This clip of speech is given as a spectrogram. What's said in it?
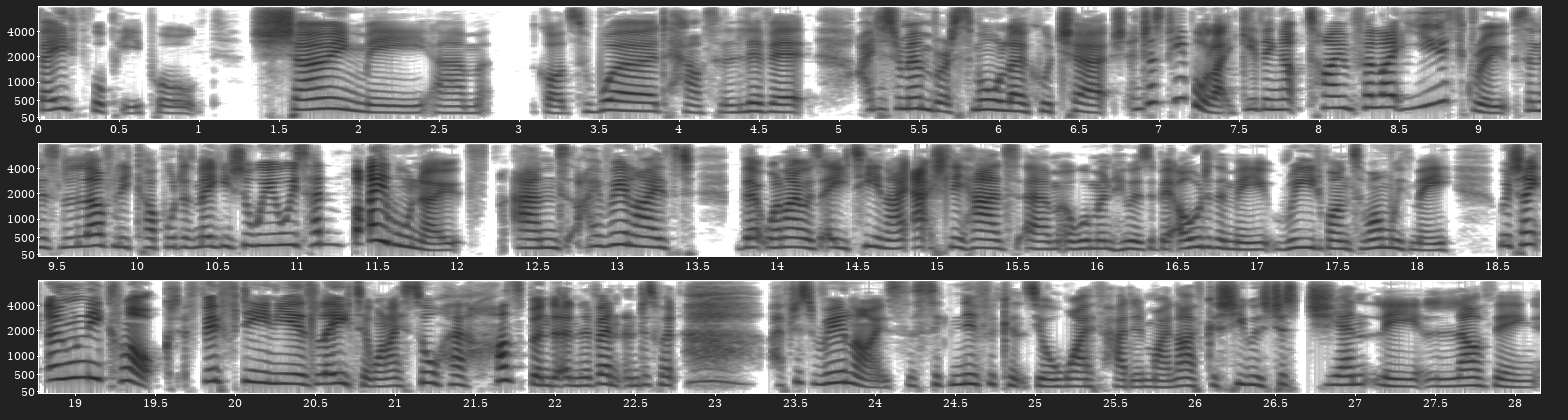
faithful people showing me um, God's word, how to live it. I just remember a small local church and just people like giving up time for like youth groups and this lovely couple just making sure we always had Bible notes. And I realized that when I was 18, I actually had um, a woman who was a bit older than me read one to one with me, which I only clocked 15 years later when I saw her husband at an event and just went, "Ah, I've just realized the significance your wife had in my life because she was just gently loving,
